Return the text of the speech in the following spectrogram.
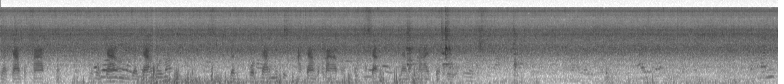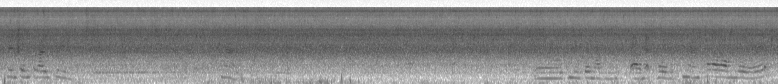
យ៉ាងទៅចេញអសសមកហ៎ចានតប៉ាតអត់យកចានតប៉ាតទេយកចានតប៉ាតយកកូនចានយកចានមួយមកយកកូនចានមួយទៅអាចានតប៉ាតអាចានចានដាក់ម៉ាយទៅគូអីទេបានជិះជើងត្រីទីណាអឺខ្ញុំទៅមកអ្នកធ្វើវិញ្ញាណផងយល់ទេ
